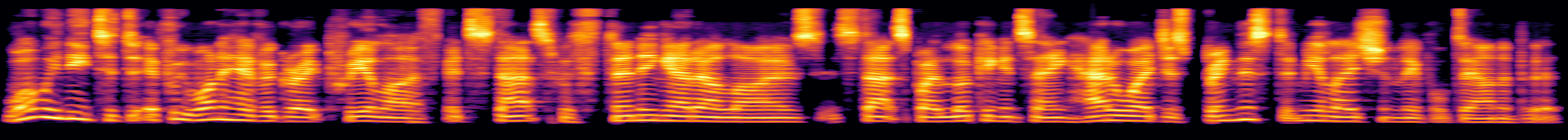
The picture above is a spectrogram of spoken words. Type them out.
what we need to do if we want to have a great prayer life it starts with thinning out our lives. It starts by looking and saying how do i just bring the stimulation level down a bit?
